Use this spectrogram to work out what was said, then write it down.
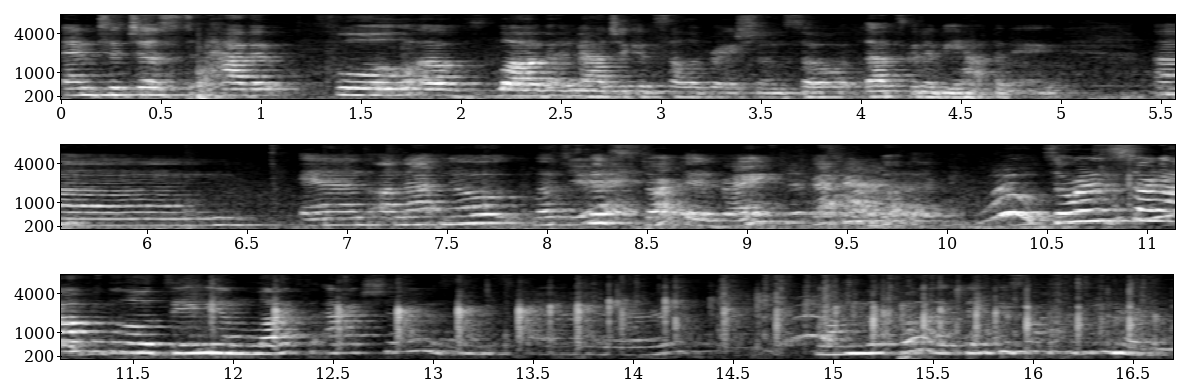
and to just have it full of love and magic and celebration. So that's gonna be happening. Um, and on that note, let's do get started, right? Start. your. So we're gonna start off with a little Damien Luxe action from the book. Thank you so much for being here.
